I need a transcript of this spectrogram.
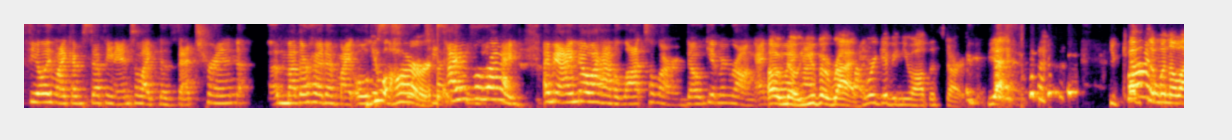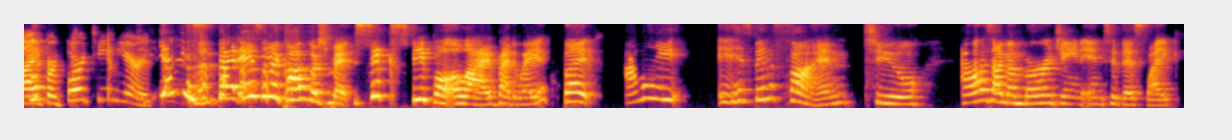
feeling like I'm stepping into like the veteran motherhood of my oldest. You are. I have arrived. I mean, I know I have a lot to learn. Don't get me wrong. oh no, you've arrived. We're giving you all the start. Yes. You kept but, someone alive for 14 years. Yes, that is an accomplishment. Six people alive, by the way. But I it has been fun to as I'm emerging into this, like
